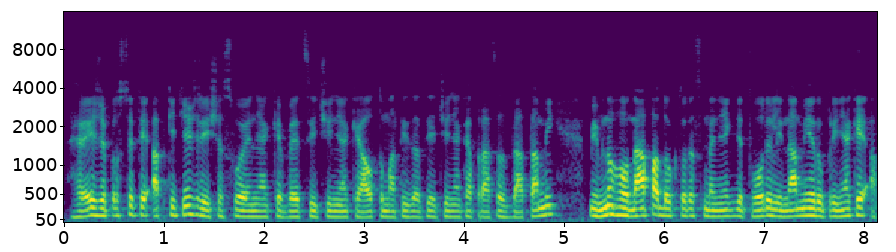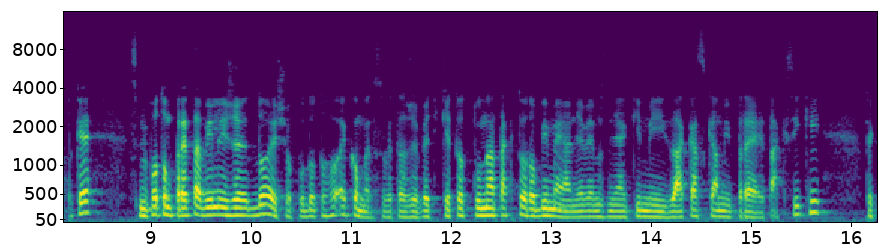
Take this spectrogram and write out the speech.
Hej, že proste tie apky tiež riešia svoje nejaké veci, či nejaké automatizácie, či nejaká práca s dátami. My mnoho nápadov, ktoré sme niekde tvorili na mieru pri nejakej apke, sme potom pretavili, že do e-shopu, do toho e-commerce sveta, že veď keď to tu na takto robíme, ja neviem, s nejakými zákazkami pre taxiky, tak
